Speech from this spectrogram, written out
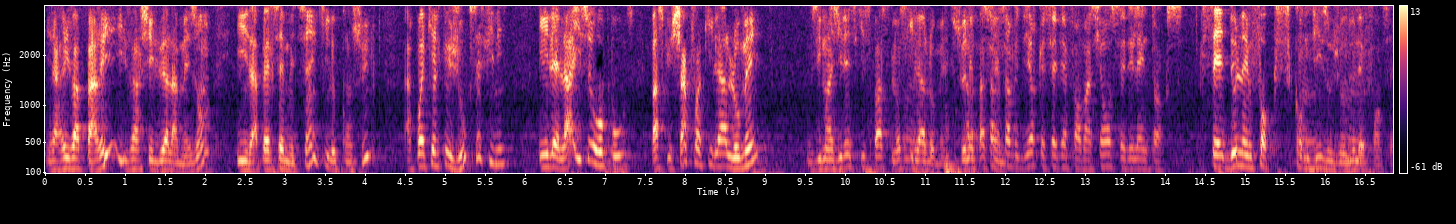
Il arrive à Paris, il va chez lui à la maison, il appelle ses médecins qui le consultent. Après quelques jours, c'est fini. Il est là, il se repose. Parce que chaque fois qu'il est à Lomé, vous imaginez ce qui se passe lorsqu'il est à Lomé. Ce n'est pas ça, simple. ça veut dire que cette information, c'est de l'intox. C'est de l'infox, comme disent aujourd'hui les Français.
